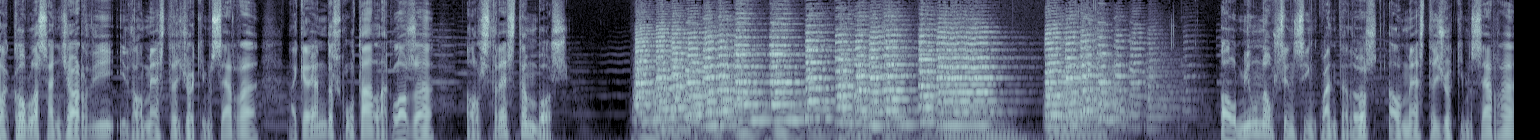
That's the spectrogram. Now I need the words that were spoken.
la Cobla Sant Jordi i del mestre Joaquim Serra acabem d'escoltar la glosa Els Tres Tambors. El 1952, el mestre Joaquim Serra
